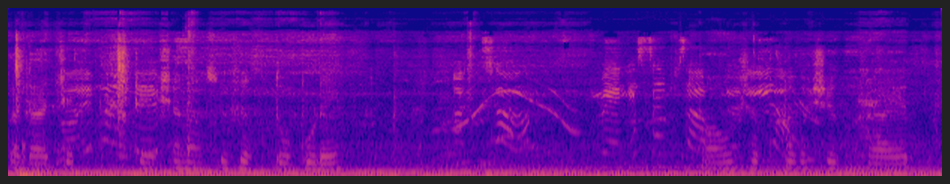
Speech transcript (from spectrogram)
कदाचित स्टेशन असू शकतो पुढे. पाहू शकतो कसे घर आहेत.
